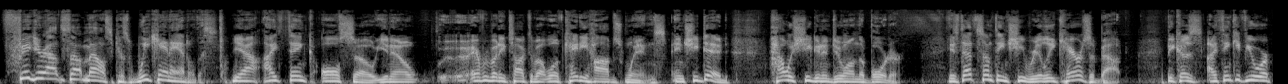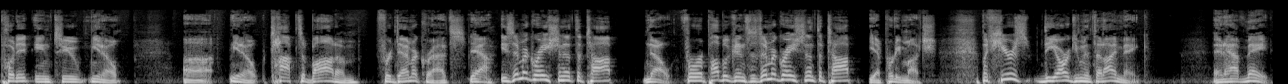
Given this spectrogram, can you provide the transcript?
figure out something else because we can't handle this. Yeah, I think also, you know, everybody talked about, well, if Katie Hobbs wins, and she did, how is she going to do on the border? Is that something she really cares about? Because I think if you were put it into, you know, uh, you know, top to bottom for Democrats, Yeah. is immigration at the top? No. For Republicans, is immigration at the top? Yeah, pretty much. But here's the argument that I make and have made.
